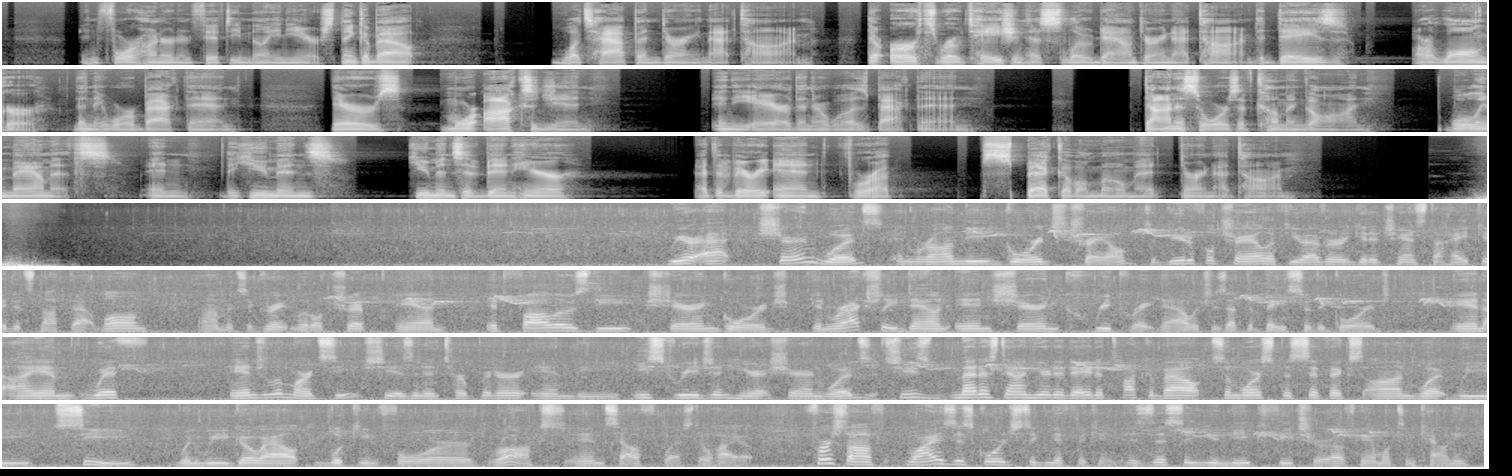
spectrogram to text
in 450 million years. Think about what's happened during that time. The Earth's rotation has slowed down during that time. The days are longer than they were back then. There's more oxygen in the air than there was back then. Dinosaurs have come and gone, woolly mammoths, and the humans humans have been here at the very end for a speck of a moment during that time. We are at Sharon Woods and we're on the Gorge Trail. It's a beautiful trail if you ever get a chance to hike it. It's not that long. Um, it's a great little trip and it follows the Sharon Gorge. And we're actually down in Sharon Creek right now, which is at the base of the gorge. And I am with Angela Marzi. She is an interpreter in the East region here at Sharon Woods. She's met us down here today to talk about some more specifics on what we see when we go out looking for rocks in southwest Ohio. First off, why is this gorge significant? Is this a unique feature of Hamilton County?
